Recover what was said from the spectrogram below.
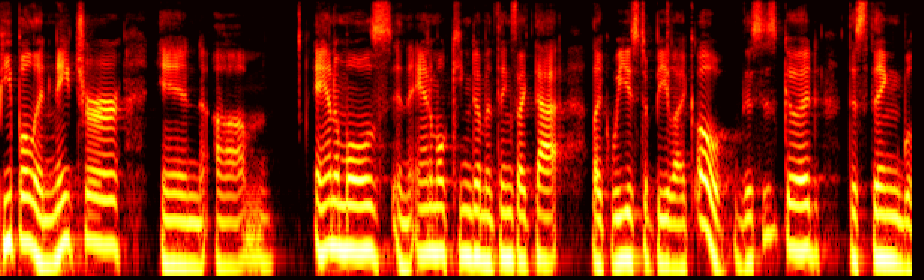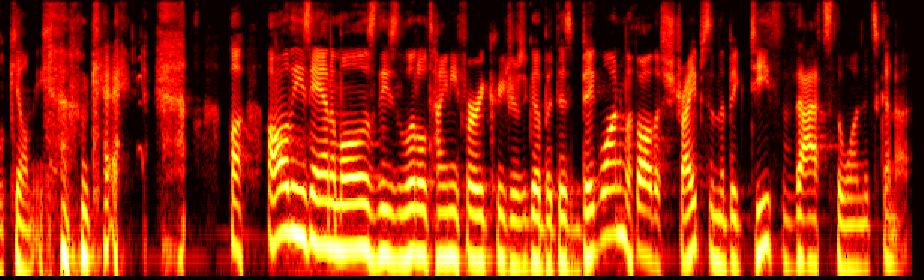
people in nature, in um, animals, in the animal kingdom, and things like that. Like we used to be like, oh, this is good. This thing will kill me. okay. Uh, all these animals, these little tiny furry creatures are good, but this big one with all the stripes and the big teeth, that's the one that's gonna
